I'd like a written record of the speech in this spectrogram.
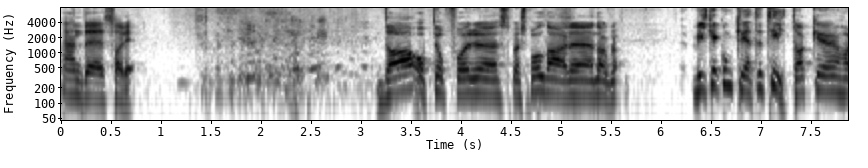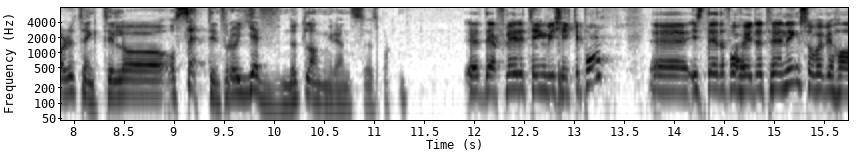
and uh, sorry. Da åpner vi opp for eh, spørsmål. Da er det Dagbladet. Hvilke konkrete tiltak eh, har dere tenkt til å, å sette inn for å jevne ut langrennssporten? Eh, Det er flere ting vi kikker på. Eh, I stedet for høydetrening så vil vi ha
